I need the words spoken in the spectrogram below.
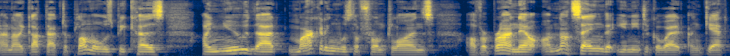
and I got that diploma was because I knew that marketing was the front lines of a brand. Now, I'm not saying that you need to go out and get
